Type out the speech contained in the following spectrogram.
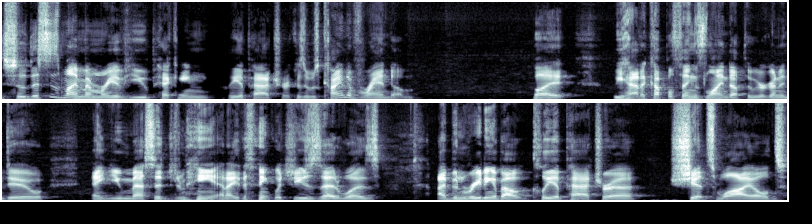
So this is my memory of you picking Cleopatra because it was kind of random. But we had a couple things lined up that we were going to do, and you messaged me, and I think what you said was, "I've been reading about Cleopatra. Shit's wild.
